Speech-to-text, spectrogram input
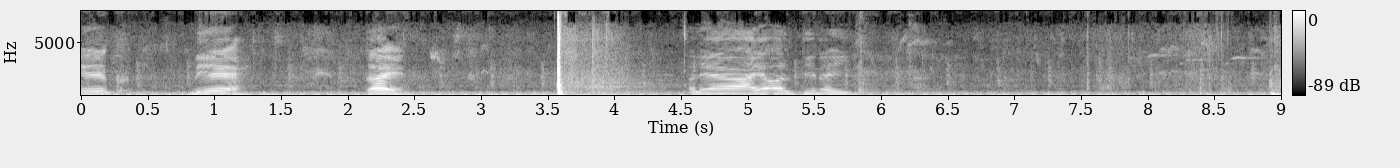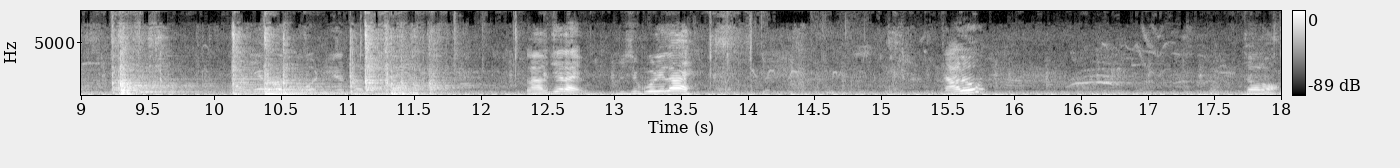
એક, બે, ત્રણ. અલે, આ થતી નહીં. લાવજે લાય. બીજી ગોળી લાય. ચાલુ? ચલો.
